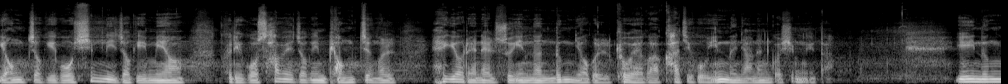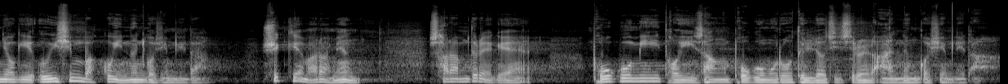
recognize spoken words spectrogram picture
영적이고 심리적이며 그리고 사회적인 병증을 해결해낼 수 있는 능력을 교회가 가지고 있느냐는 것입니다. 이 능력이 의심받고 있는 것입니다. 쉽게 말하면 사람들에게 복음이 더 이상 복음으로 들려지지를 않는 것입니다.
